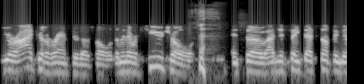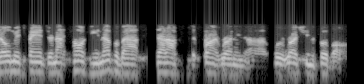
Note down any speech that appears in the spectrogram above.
you or I could have ran through those holes. I mean, they were huge holes. and so I just think that's something that Ole Miss fans are not talking enough about, that opposite front running, uh, rushing the football.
